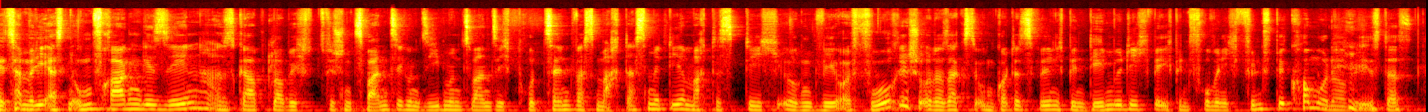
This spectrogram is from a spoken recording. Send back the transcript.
Jetzt haben wir die ersten Umfragen gesehen. Also es gab, glaube ich, zwischen 20 und 27 Prozent. Was macht das mit dir? Macht es dich irgendwie euphorisch oder sagst du, um Gottes Willen, ich bin demütig, ich bin froh, wenn ich fünf bekomme oder wie ist das?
